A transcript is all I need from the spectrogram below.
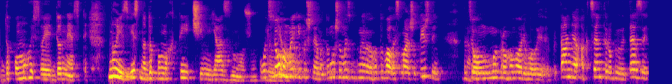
допомогою своєю донести. Ну і звісно, допомогти, чим я зможу. От людям. цього ми і почнемо, тому що ми з Людмилою готувалися майже тиждень до цього. Ми проговорювали питання, акценти, робили тези,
